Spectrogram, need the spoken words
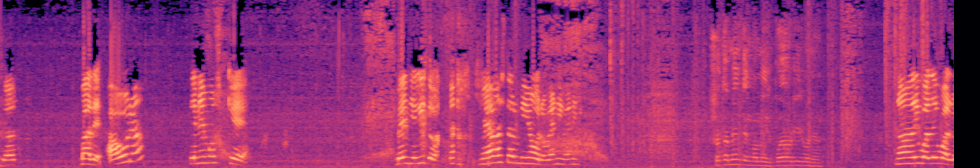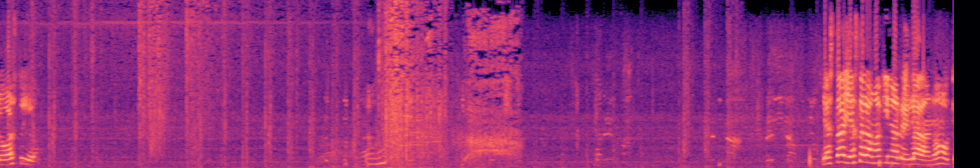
Gracias. Vale, ahora tenemos que. Ven, Dieguito, me voy a gastar mi oro, vení, vení. Yo también tengo mil, puedo abrir una. No, da igual, da igual, lo gasto yo. Ya está, ya está la máquina arreglada, ¿no? Ok,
